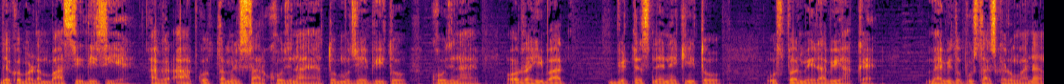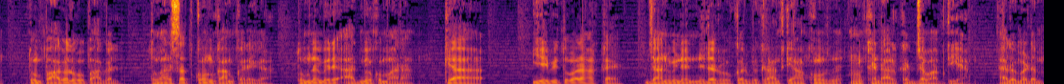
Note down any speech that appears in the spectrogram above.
देखो मैडम, बात सीधी सी है। अगर आपको तमिल स्टार खोजना है तो मुझे भी तो खोजना है। और रही बात विटनेस लेने की तो उस पर मेरा भी हक है। मैं भी तो पूछताछ करूँगा ना। तुम पागल हो पागल। तुम्हारे साथ कौन काम करेगा? तुमने मेरे आदमियों को मारा। क्या ये भी तुम्हारा हक है? जानवी ने निडर होकर विक्रांत की आँखों में आँखें डालकर जवाब दिया। हेलो मैडम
